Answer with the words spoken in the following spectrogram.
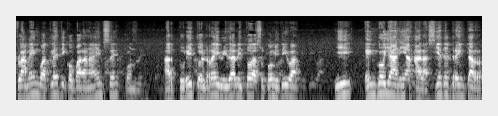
Flamengo Atlético Paranaense con Arturito el Rey Vidal y toda su comitiva. Y en Goiania a las 7.30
